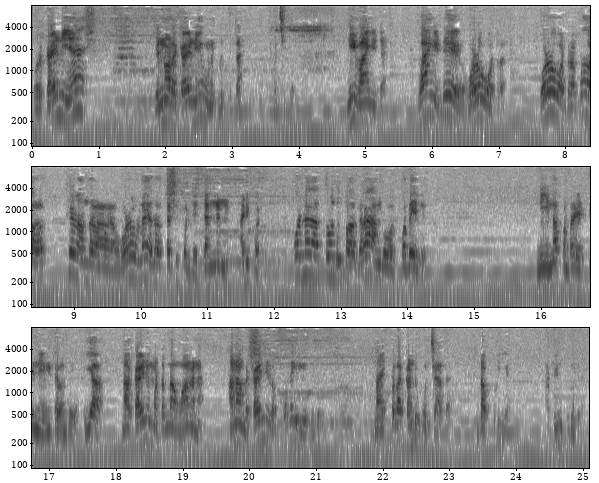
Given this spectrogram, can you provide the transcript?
ஒரு கழனிய என்னோட கழனியை உனக்கு வித்துட்டேன். வச்சுக்க. நீ வாங்கிட்ட. வாங்கிட்டு உழவு ஓட்டுற. உழவு ஓட்டுறப்போ கீழே அந்த உழவுல ஏதோ தட்டுப்படுது. டங்குன்னு அடிப்படுது உடனே தோண்டி பார்க்குற அங்கே ஒரு புதையல் நீ என்ன பண்ற? எடுத்து நீ என்கிட்ட வந்து ஐயா நான் கழனி மட்டும்தான் வாங்கினேன். ஆனா அந்த கழனியில புதையல் இருந்தது. நான் இப்பதான் கண்டுபிடிச்சேன் அதை. இந்தா புடிங்க. அப்படின்னு கொடுக்குறேன்.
